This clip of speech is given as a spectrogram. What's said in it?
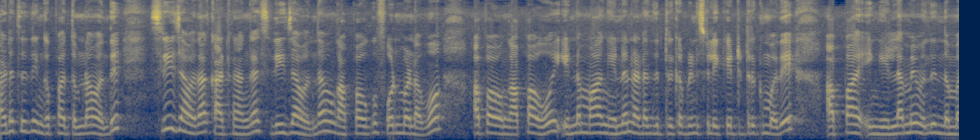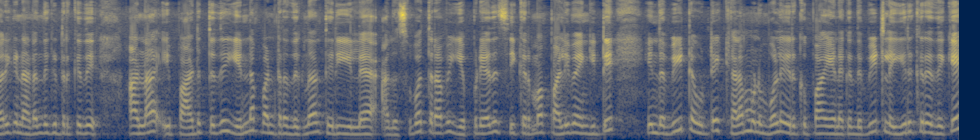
அடுத்தது இங்கே பார்த்தோம்னா வந்து ஸ்ரீஜாவை தான் காட்டுறாங்க. ஸ்ரீஜா வந்து அவங்க அப்பாவுக்கு ஃபோன் பண்ணவும் அப்போ அவங்க அவங்க அப்பாவோ என்னம்மா அங்கே என்ன நடந்துட்டுருக்கு? அப்படின்னு சொல்லி கேட்டுட்டு இருக்கும்போதே அப்பா இங்கே எல்லாமே வந்து இந்த மாதிரிக்கு நடந்துக்கிட்டு இருக்குது. ஆனால் இப்போ அடுத்தது என்ன பண்ணுறதுக்குன்னா தெரியல. அந்த சுபத்ராவை எப்படியாவது சீக்கிரமாக பழி வாங்கிட்டு இந்த வீட்டை விட்டே கிளம்பணும் போல் இருக்குப்பா. எனக்கு இந்த வீட்டில் இருக்கிறதுக்கே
